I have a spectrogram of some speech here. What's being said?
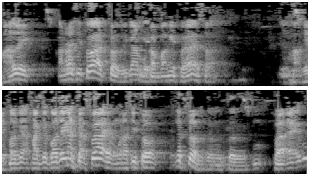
Malik. Karena situ ada, ini kan Iya. gampangnya bahasa. Ya, Hakikatnya kan gak baik, ora situ ngedol. Baik itu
